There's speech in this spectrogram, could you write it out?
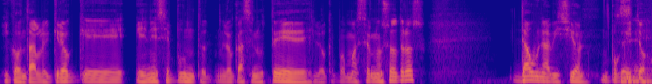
y contarlo. Y creo que en ese punto, lo que hacen ustedes, lo que podemos hacer nosotros, da una visión un poquito Sí.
